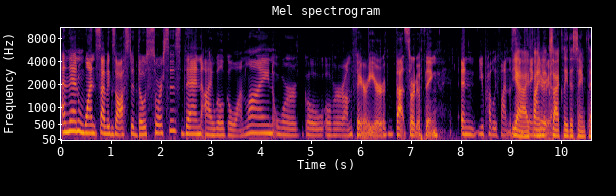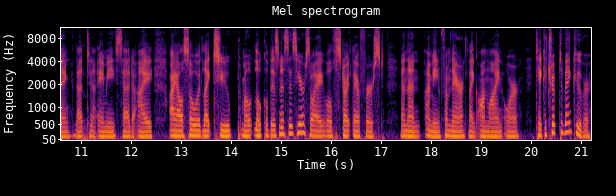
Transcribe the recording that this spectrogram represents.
And then once I've exhausted those sources, then I will go online or go over on the ferry or that sort of thing. And you probably find the same yeah, I find Daria. exactly the same thing that uh, Amy said. I I also would like to promote local businesses here, so I will start there first, and then I mean from there, like online or take a trip to Vancouver.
